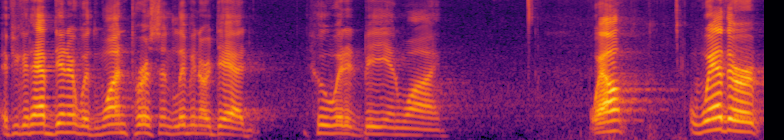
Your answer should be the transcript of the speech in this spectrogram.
If you could have dinner with one person, living or dead, who would it be and why? Well, whether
